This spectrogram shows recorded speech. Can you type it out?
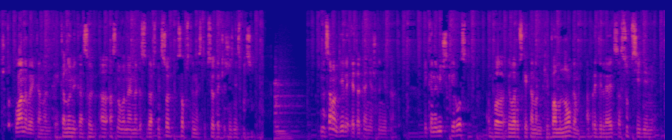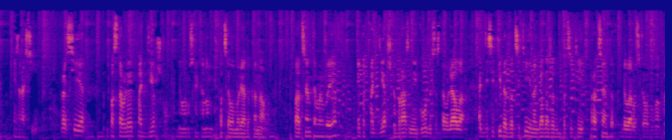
что плановая экономика, экономика, основанная на государственной собственности, все-таки жизнеспособна. На самом деле это, конечно, не так. Экономический рост в белорусской экономике во многом определяется субсидиями из России. Россия поставляет поддержку белорусской экономике по целому ряду каналов. По оценкам МВФ, эта поддержка в разные годы составляла от 10 до 20, иногда даже до 20% белорусского ВВП.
